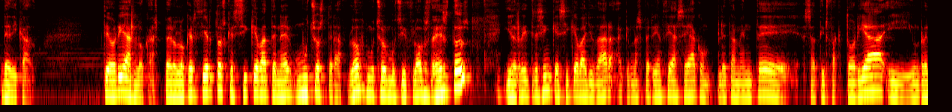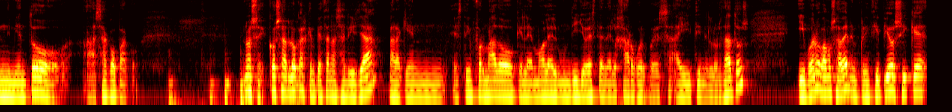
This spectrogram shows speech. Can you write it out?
dedicado teorías locas, pero lo que es cierto es que sí que va a tener muchos teraflops, muchos multiflops de estos, y el ray tracing que sí que va a ayudar a que una experiencia sea completamente satisfactoria y un rendimiento a saco paco. No sé, cosas locas que empiezan a salir ya. Para quien esté informado que le mole el mundillo este del hardware, pues ahí tienen los datos. Y bueno, vamos a ver, en principio sí que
